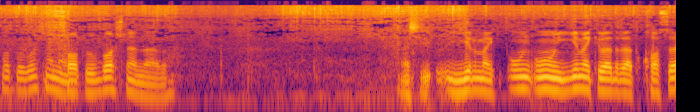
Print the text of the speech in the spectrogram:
Sotuv boshlanadi. sotuv boshlanadi. Mana shu yigirma o'n o'n yigirma kvadrat qolsa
